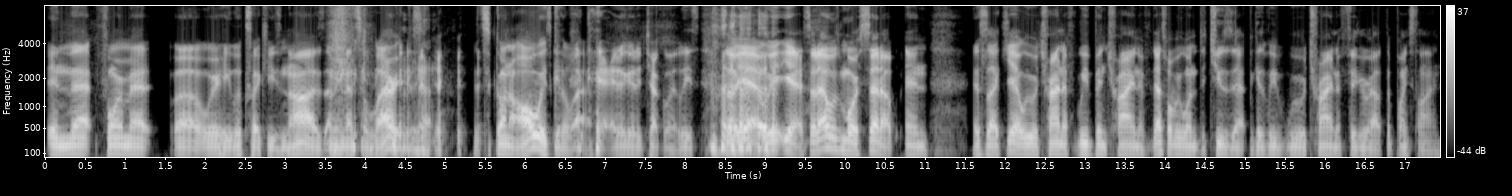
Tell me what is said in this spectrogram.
in that format uh, where he looks like he's Nas, I mean that's hilarious. It's gonna always get a laugh. yeah, it'll get a chuckle at least. So yeah, we yeah, so that was more setup, and it's like yeah, we were trying to, we've been trying to. That's why we wanted to choose that because we we were trying to figure out the punchline,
